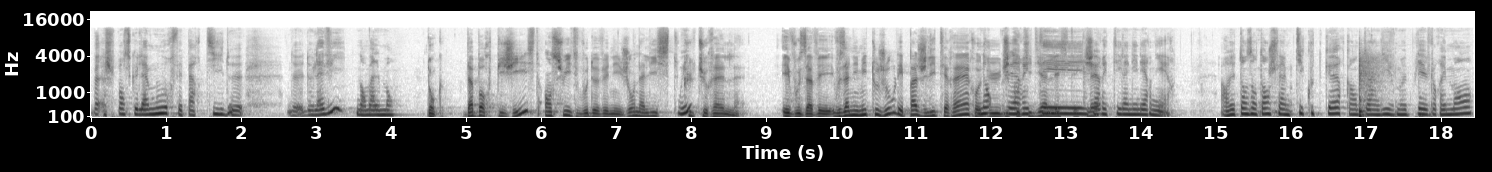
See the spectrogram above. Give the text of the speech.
ben, je pense que l'amour fait partie de, de, de la vie, normalement. Donc, d'abord pigiste, ensuite vous devenez journaliste culturel et vous avez vous animez toujours les pages littéraires du, quotidien arrêté, J'ai arrêté l'année dernière. Alors de temps en temps, je fais un petit coup de cœur quand un livre me plaît vraiment.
